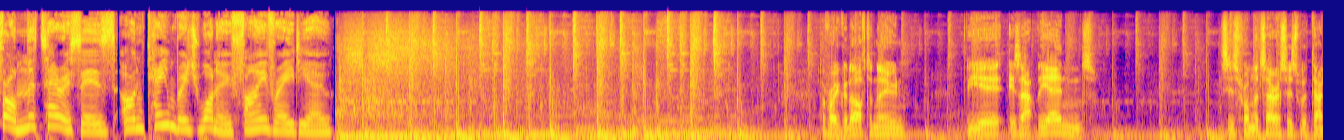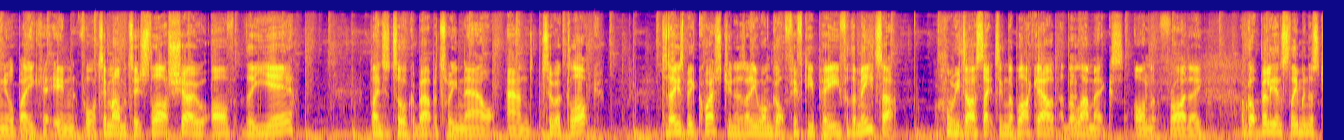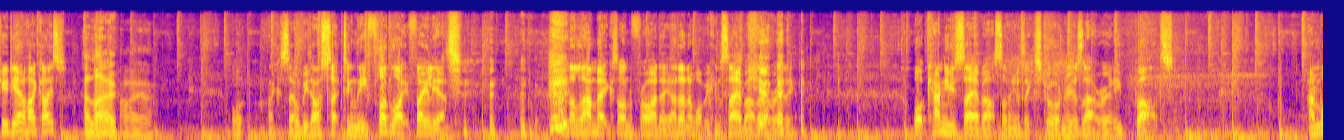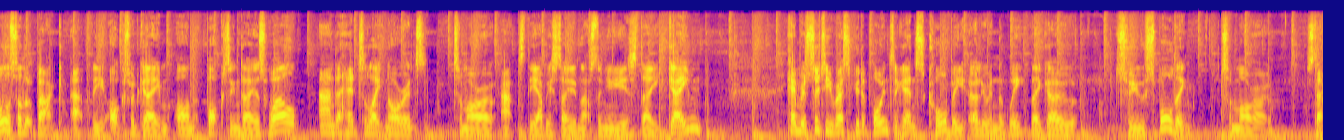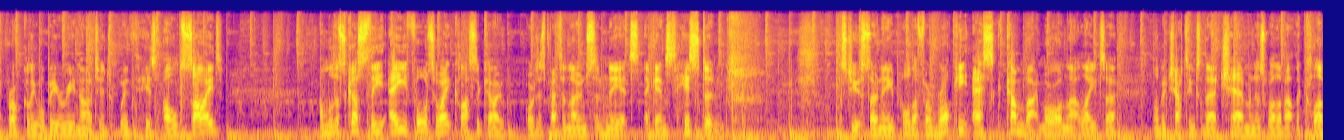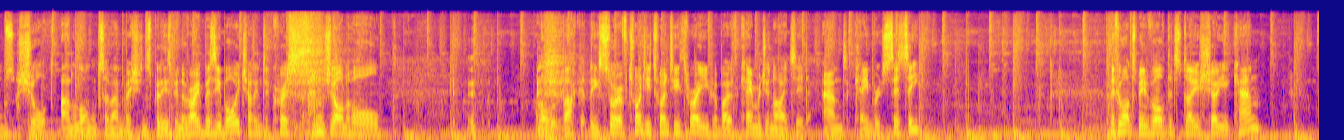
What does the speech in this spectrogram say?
From the terraces on Cambridge 105 Radio. A very good afternoon. The year is at the end. This is From the Terraces with Daniel Baker in for Tim Armitage's last show of the year. Plenty to talk about between now and 2 o'clock. Today's big question has anyone got 50p for the meter? Are we dissecting the blackout at the Lamex on Friday? I've got Billy and Slim in the studio. Hi, guys. Hello. Hiya. Well, like I said, we'll be dissecting the floodlight failure at the Lamex on Friday. I don't know what we can say about that, really. what can you say about something as extraordinary as that, really? But. And we'll also look back at the Oxford game on Boxing Day as well, and ahead to Leyton Orient tomorrow at the Abbey Stadium. That's the New Year's Day game. Cambridge City rescued a point against Corby earlier in the week. They go to Spalding tomorrow. Steph Broccoli will be reunited with his old side. And we'll discuss the A428 Classico, or as it's better known, St Neots against Histon. The Stuart Stoney pulled off a Rocky esque comeback. More on that later. I'll be chatting to their chairman as well about the club's short and long term ambitions. Billy's been a very busy boy, chatting to Chris and John Hall. and I'll look back at the story of 2023 for both Cambridge United and Cambridge City. If you want to be involved in today's show, you can.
